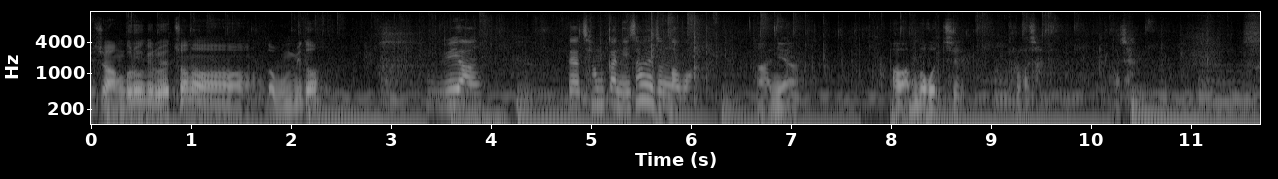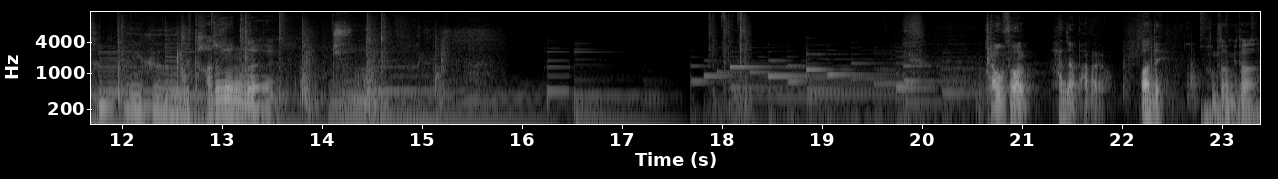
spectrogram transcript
이제 안 그러기로 했잖아. 나 못 믿어? 미안. 내가 잠깐 이상해졌나 봐. 아니야. 밥 안 먹었지. 들어가자. 들어가자. 아이고 다 젖었네. 자 우선 한 잔 받아요. 아 네. 감사합니다.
